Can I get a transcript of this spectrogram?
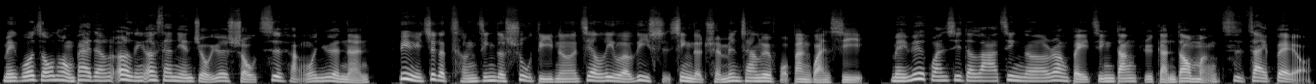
美国总统拜登二零二三年九月首次访问越南。并与这个曾经的宿敌呢，建立了历史性的全面战略伙伴关系。美越关系的拉近呢，让北京当局感到芒刺在背哦。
